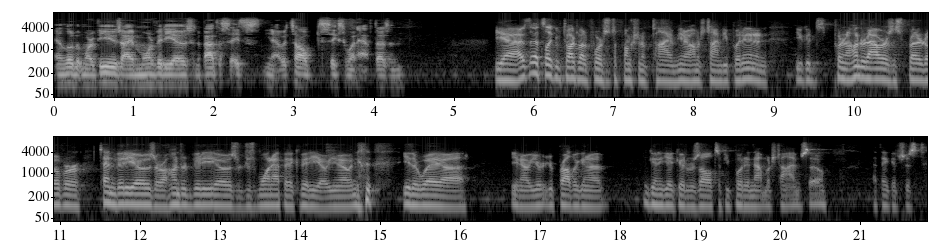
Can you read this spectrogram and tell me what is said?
and a little bit more views. I have more videos and about same. It's you know it's all six to one half dozen. Yeah, that's like we've talked about before. It's just a function of time. You know, how much time do you put in, and you could put in 100 hours and spread it over 10 videos or 100 videos or just one epic video. You know, and either way, uh, you know, you're you're probably gonna gonna get good results if you put in that much time. So I think it's just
